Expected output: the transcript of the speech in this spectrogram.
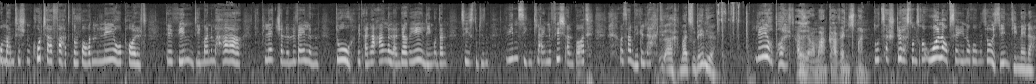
romantischen Kutterfahrt geworden, Leopold? Der Wind in meinem Haar, die plätschernden Wellen, du mit einer Angel an der Reling und dann ziehst du diesen winzigen kleinen Fisch an Bord. Was haben wir gelacht? Ach, meinst du den hier? Leopold, Das ist aber mal ein Kavinz, Mann. du zerstörst unsere Urlaubserinnerungen. So sind die Männer.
